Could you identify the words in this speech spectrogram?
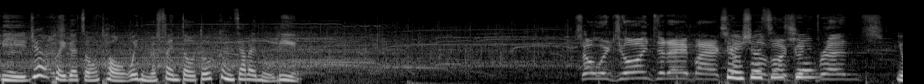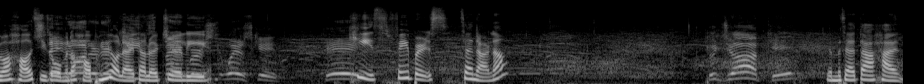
比任何一个总统为你们奋斗都更加的努力。所以说，今天有好几个我们的好朋友来到了这里。Keith Fabers 在哪儿呢？人们在大喊：“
